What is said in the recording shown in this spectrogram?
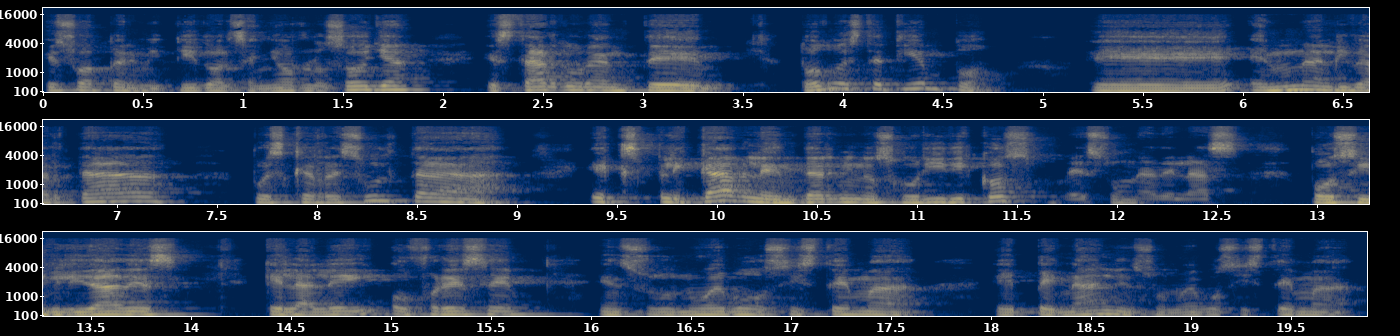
Eso ha permitido al señor Lozoya estar durante todo este tiempo eh, en una libertad, pues que resulta explicable en términos jurídicos, es una de las posibilidades que la ley ofrece en su nuevo sistema eh, penal, en su nuevo sistema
